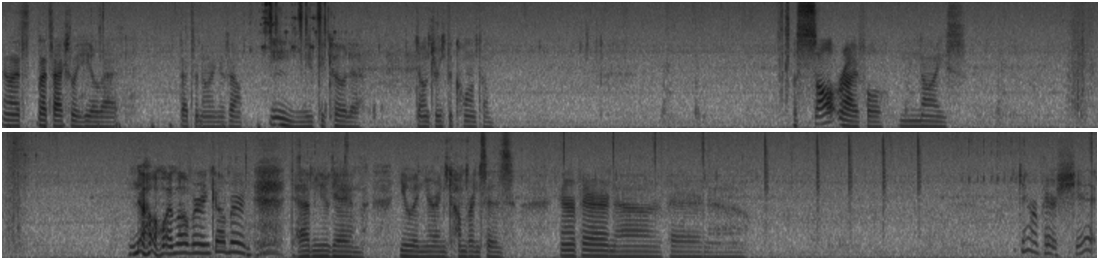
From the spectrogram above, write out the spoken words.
Let's let's actually heal that. That's annoying as hell. Mmm, Nuka-Cola. Don't drink the quantum. Assault rifle. Nice. No, I'm over encumbered. Damn you, game. You and your encumbrances. Can repair? No. Repair? No. Can't repair shit.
